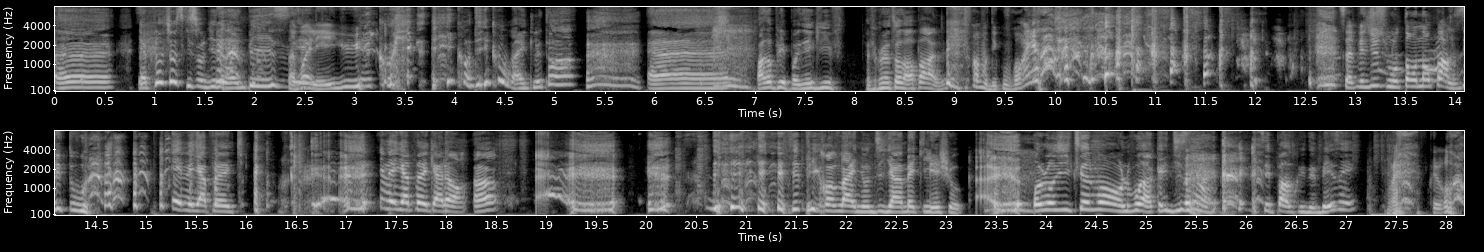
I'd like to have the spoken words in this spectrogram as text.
euh, il y a plein de choses qui sont dites dans One Piece. Sa voix, elle est aiguë. et qu'on découvre avec le temps. Euh, par exemple, les poneglyphes. Ça fait combien de temps on en parle? Frère, on découvre rien. Ça fait juste longtemps on en parle, c'est tout. Et Vegapunk Et Vegapunk alors, hein Depuis Grand Line, on dit il y a un mec il est chaud. Aujourd'hui seulement, on le voit avec 10 ans. C'est pas un truc de baiser. Frérot.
